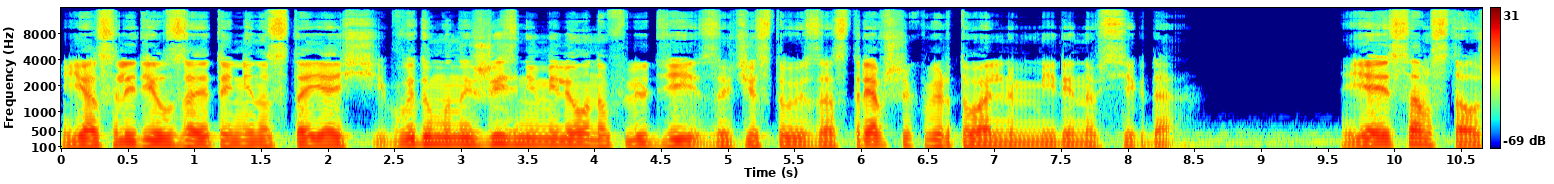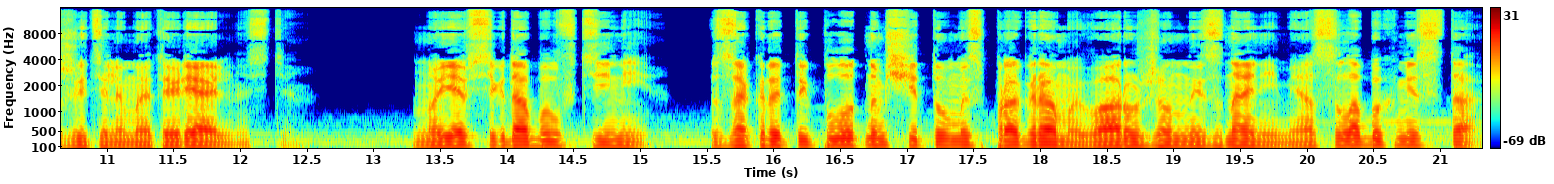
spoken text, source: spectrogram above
Я следил за этой ненастоящей, выдуманной жизнью миллионов людей, зачастую застрявших в виртуальном мире навсегда. Я и сам стал жителем этой реальности. Но я всегда был в тени, закрытый плотным щитом из программы, вооруженной знаниями о слабых местах,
